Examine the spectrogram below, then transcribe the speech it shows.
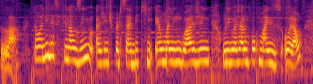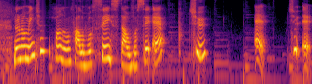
là. Então ali nesse finalzinho a gente percebe que é uma linguagem, um linguajar um pouco mais oral. Normalmente quando eu falo você está ou você é, tu é, tu é.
